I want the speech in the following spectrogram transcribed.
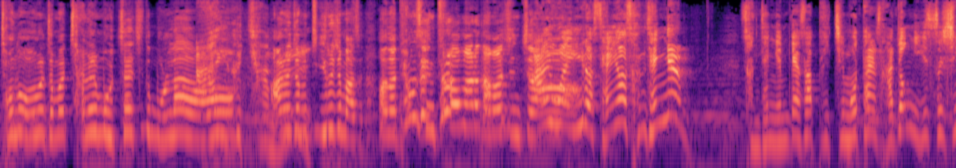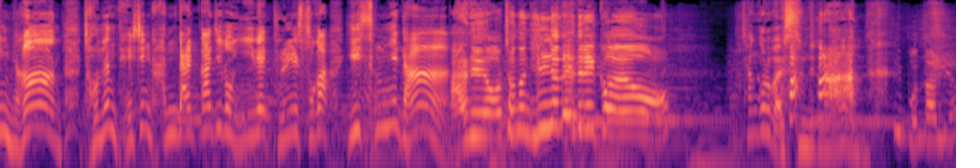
저는 오늘 정말 잠을 못 잘지도 몰라요. 아이고, 참. 아니 좀 이러지 마세요. 아 나 평생 트라우마로 남아 진짜. 아유, 왜 이러세요, 선생님? 선생님께서 피치 못할 사정이 있으시면, 저는 대신 한 달까지도 일에 들릴 수가 있습니다. 아니에요. 저는 1년 해드릴 거예요. 참고로 말씀드리면 이뭔 난리야.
